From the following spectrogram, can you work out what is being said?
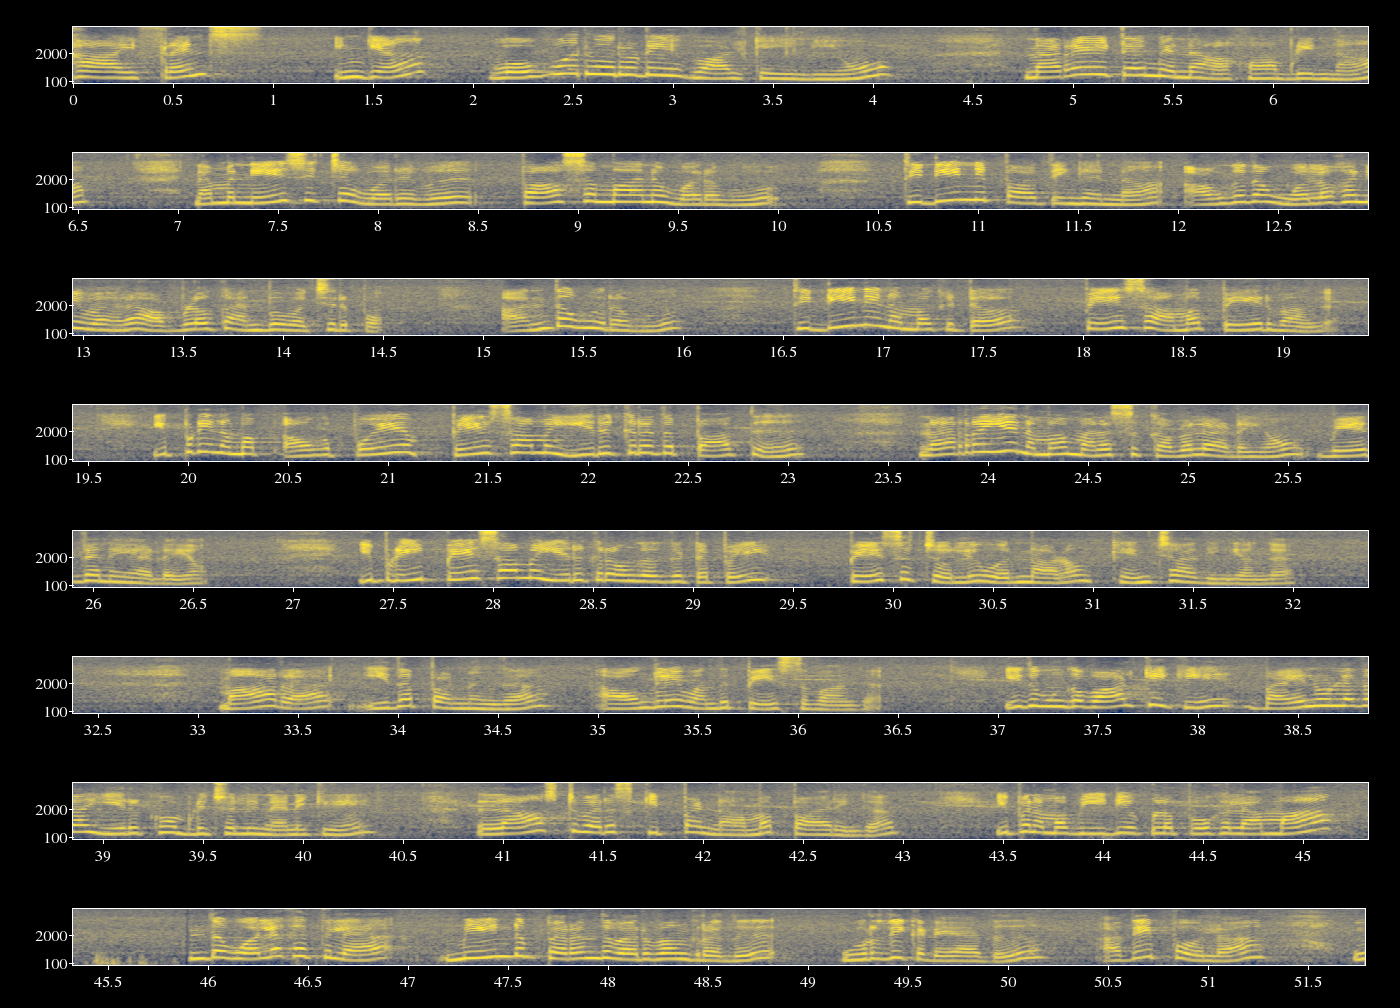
Hi friends இங்கே ஒவ்வொருவருடைய வாழ்க்கையிலையும் நிறைய டைம் என்ன ஆகும் அப்படின்னா நம்ம நேசித்த உறவு பாசமான உறவு திடீர்னு பார்த்திங்கன்னா அவங்க தான் உலகனி வர அவ்வளோக்கு அன்பு வச்சுருப்போம். அந்த உறவு திடீர்னு நம்மக்கிட்ட பேசாமல் போயிடுவாங்க இப்படி நம்ம அவங்க போய் பேசாமல் இருக்கிறத பார்த்து நிறைய நம்ம மனசு கவலை அடையும் வேதனை அடையும். இப்படி பேசாமல் இருக்கிறவங்க கிட்ட போய் பேச சொல்லி ஒரு நாளும் கெஞ்சாதீங்கங்க. மாறா இதை பண்ணுங்க. அவங்களே வந்து பேசுவாங்க. இது உங்கள் வாழ்க்கைக்கு பயனுள்ளதாக இருக்கும் அப்படின்னு சொல்லி நினைக்கிறேன். லாஸ்ட் வரை ஸ்கிப் பண்ணாமல் பாருங்கள் இப்போ நம்ம வீடியோக்குள்ளே போகலாமா? இந்த உலகத்தில் மீண்டும் பிறந்து வருவோங்கிறது உறுதி கிடையாது. அதே போல்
